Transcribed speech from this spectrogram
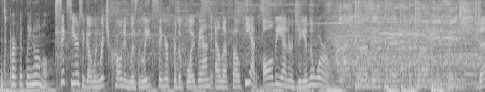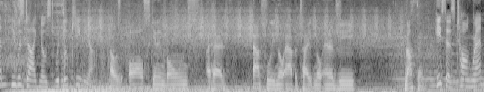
it's perfectly normal. Six years ago, when Rich Cronin was the lead singer for the boy band LFO, he had all the energy in the world. Then he was diagnosed with leukemia. I was all skin and bones. I had absolutely no appetite, no energy, nothing. He says Tong Ren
